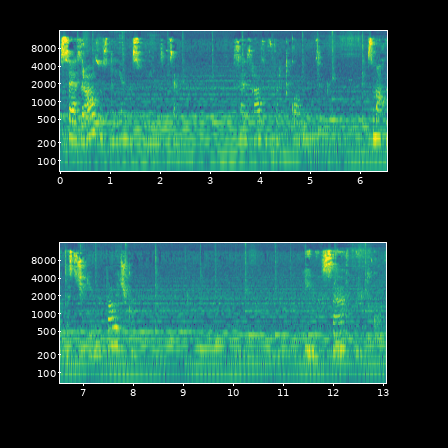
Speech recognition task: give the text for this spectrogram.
Все зразу стає на свої. Все зразу впорядковується. Змахуйте з чарівною паличкою. І ми все впорядковуємо.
